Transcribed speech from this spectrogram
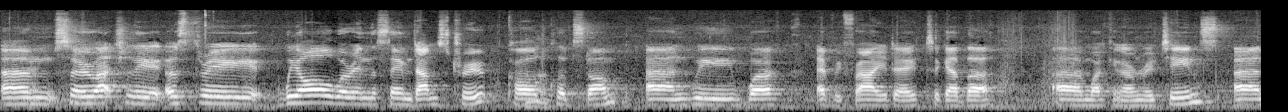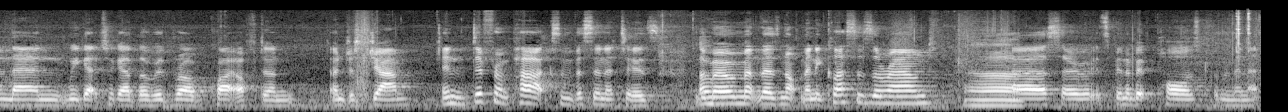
Um, so actually, us three, we all were in the same dance troupe called uh -huh. Club Stomp, and we work every Friday together, um, working on routines, and then we get together with Rob quite often and just jam in different parks and vicinities. At the oh. moment, there's not many classes around, uh, uh, so it's been a bit paused for the minute.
